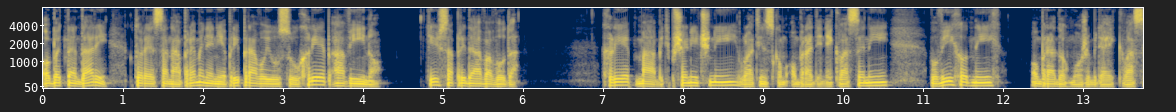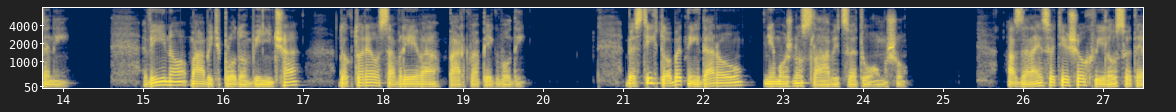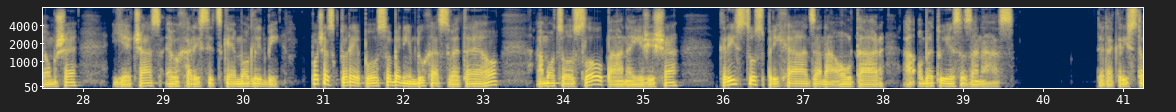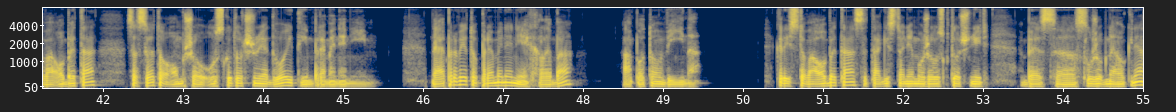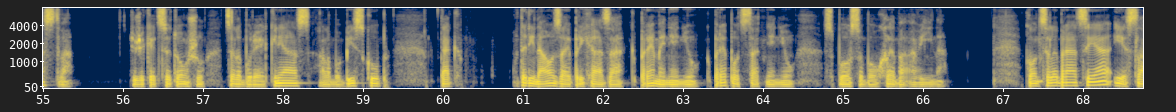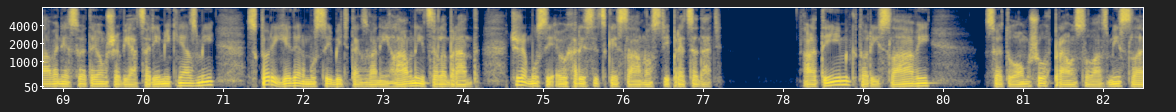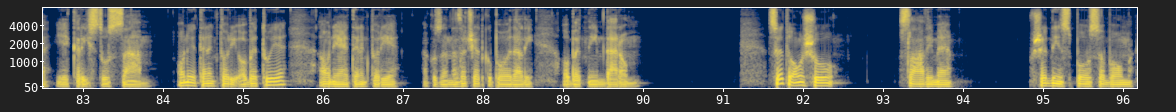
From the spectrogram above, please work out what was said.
Obetné dary, ktoré sa na premenenie pripravujú, sú chlieb a víno. Tiež sa pridáva voda. Chlieb má byť pšeničný, v latinskom obrade nekvasený, vo východných obradoch môže byť aj kvasený. Víno má byť plodom viniča, do ktorého sa vlieva pár kvapiek vody. Bez týchto obetných darov nemožno sláviť svetú omšu. A za najsvetejšou chvíľou svetej omše je čas eucharistickej modlitby, počas ktorej pôsobením Ducha Svetého a mocou slov pána Ježiša Kristus prichádza na oltár a obetuje sa za nás. Teda Kristova obeta sa svetou omšou uskutočňuje dvojitým premenením. Najprv je to premenenie chleba a potom vína. Kristova obeta sa takisto nemôže uskutočniť bez eh, služobného kňastva. Čiže keď svetomšu celebruje kňaz alebo biskup, tak Vtedy naozaj prichádza k premeneniu, k prepodstatneniu spôsobov chleba a vína. Koncelebrácia je slávenie Sv. Omše viacerými kňazmi, z ktorých jeden musí byť tzv. hlavný celebrant, čiže musí eucharistickej slávnosti predsedať. Ale tým, ktorý slávi Svetu Omšu v pravom slova zmysle, je Kristus sám. On je ten, ktorý obetuje a on je aj ten, ktorý je, ako sme na začiatku povedali, obetným darom. Svetu Omšu slávime všedným spôsobom eh,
